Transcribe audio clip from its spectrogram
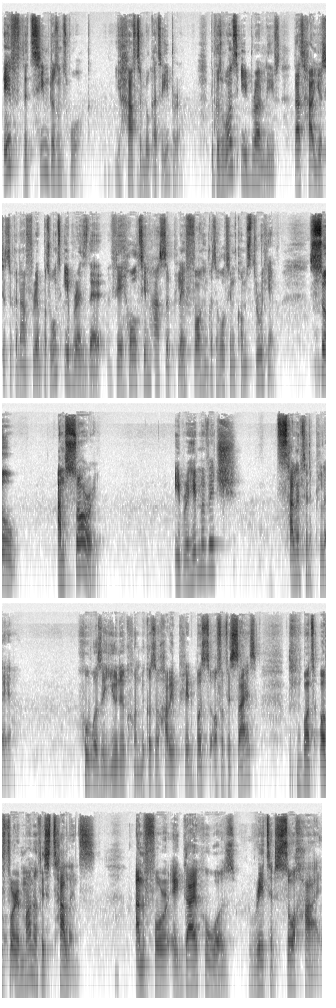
if the team doesn't work, you have to look at Ibra. Because once Ibra leaves, that's how your system can now free. But once Ibra is there, the whole team has to play for him because the whole team comes through him. So I'm sorry. Ibrahimovic, talented player, who was a unicorn because of how he played, both off of his size, but for a man of his talents, and for a guy who was rated so high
